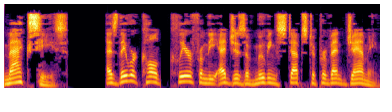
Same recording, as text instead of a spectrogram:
«maxis», as they were called, clear from the edges of moving steps to prevent jamming.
